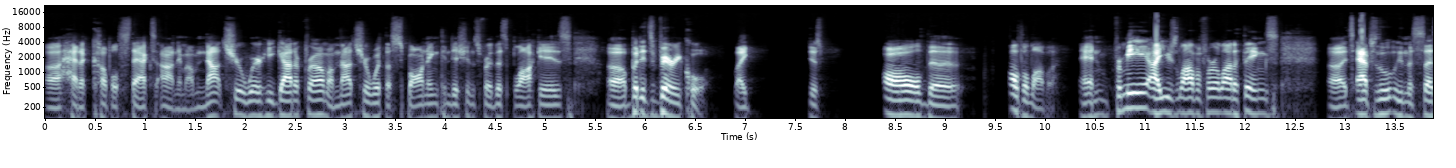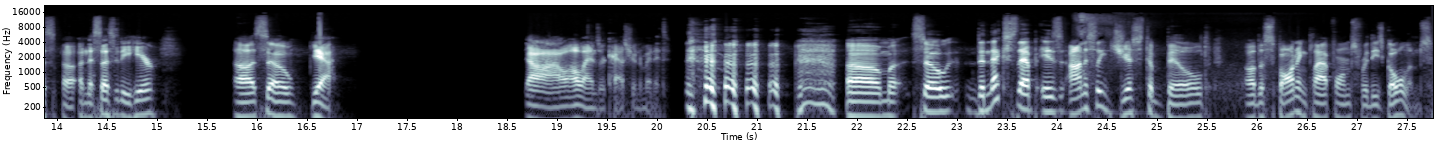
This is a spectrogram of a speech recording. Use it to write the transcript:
uh, had a couple stacks on him. I'm not sure where he got it from. I'm not sure what the spawning conditions for this block is, uh, but it's very cool. Like just all the all the lava. And for me, I use lava for a lot of things. Uh, it's absolutely necess- uh, a necessity here. so yeah, uh, I'll answer Cash in a minute. um, so the next step is honestly just to build uh, the spawning platforms for these golems.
